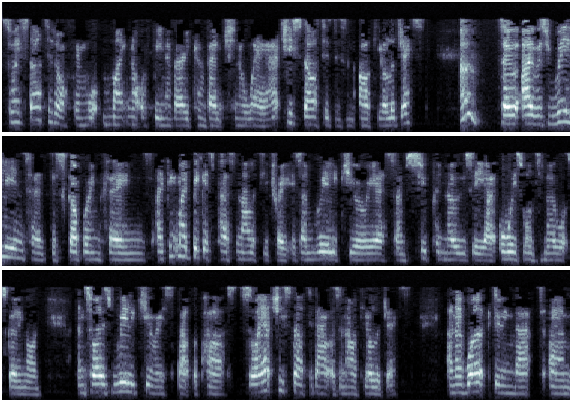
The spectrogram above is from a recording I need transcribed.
So I started off in what might not have been a very conventional way. I actually started as an archaeologist. Oh. So I was really into discovering things. I think my biggest personality trait is I'm really curious. I'm super nosy. I always want to know what's going on. And so I was really curious about the past. So I actually started out as an archaeologist and I worked doing that um,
